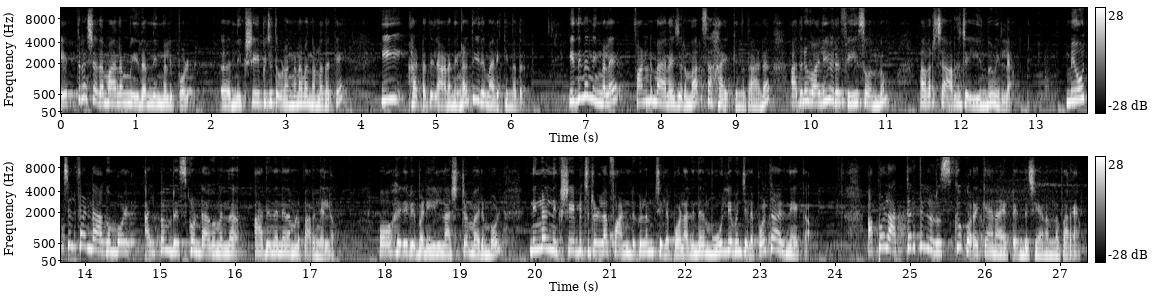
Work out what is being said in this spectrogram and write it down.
എത്ര ശതമാനം വീതം നിങ്ങളിപ്പോൾ നിക്ഷേപിച്ച് തുടങ്ങണമെന്നുള്ളതൊക്കെ ഈ ഘട്ടത്തിലാണ് നിങ്ങൾ തീരുമാനിക്കുന്നത്. ഇതിന് നിങ്ങളെ ഫണ്ട് മാനേജർമാർ സഹായിക്കുന്നതാണ്. അതിന് വലിയൊരു ഫീസൊന്നും അവർ ചാർജ് ചെയ്യുന്നുമില്ല. മ്യൂച്വൽ ഫണ്ട് ആകുമ്പോൾ അല്പം റിസ്ക് ഉണ്ടാകുമെന്ന് ആദ്യം തന്നെ നമ്മൾ പറഞ്ഞല്ലോ. ഓഹരി വിപണിയിൽ നഷ്ടം വരുമ്പോൾ നിങ്ങൾ നിക്ഷേപിച്ചിട്ടുള്ള ഫണ്ടുകളും ചിലപ്പോൾ അതിന്റെ മൂല്യവും ചിലപ്പോൾ താഴ്ന്നേക്കാം. അപ്പോൾ അത്തരത്തിൽ റിസ്ക് കുറയ്ക്കാനായിട്ട് എന്ത് ചെയ്യണമെന്ന് പറയാം.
